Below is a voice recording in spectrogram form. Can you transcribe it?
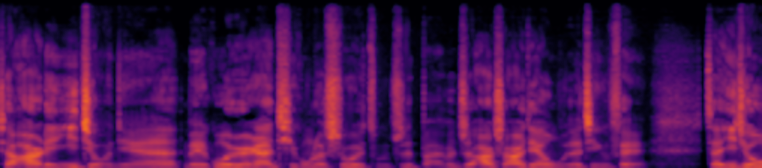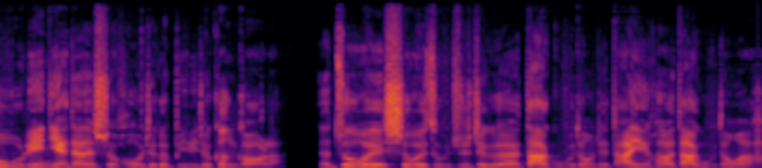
像二零一九年，美国仍然提供了世卫组织百分之二十二点五的经费，在一九五零年代的时候，这个比例就更高了。那作为世卫组织这个大股东，就打引号的大股东啊，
